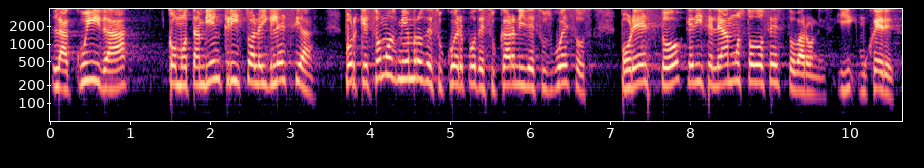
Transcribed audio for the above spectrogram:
la cuida, como también Cristo a la iglesia, porque somos miembros de su cuerpo, de su carne y de sus huesos. Por esto, ¿qué dice? Leamos todos esto, varones y mujeres.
